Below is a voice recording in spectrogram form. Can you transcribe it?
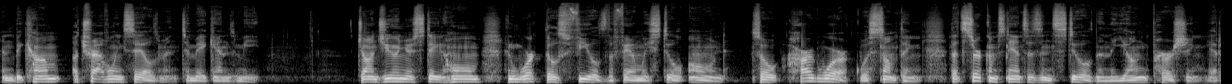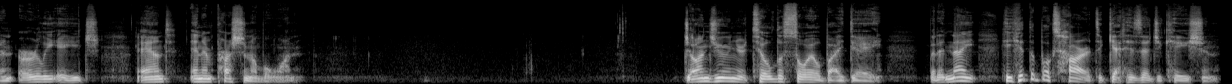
and become a traveling salesman to make ends meet. John Jr. stayed home and worked those fields the family still owned. So, hard work was something that circumstances instilled in the young Pershing at an early age and an impressionable one. John Jr. tilled the soil by day, but at night he hit the books hard to get his education.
